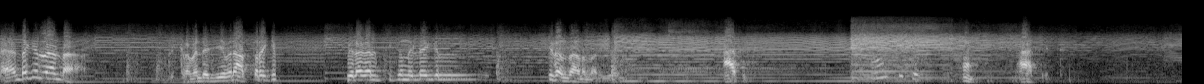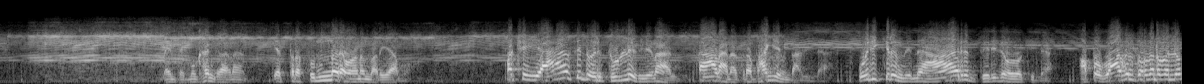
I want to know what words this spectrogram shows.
വേണ്ടെങ്കിൽ വേണ്ട. വിക്രമന്റെ ജീവൻ അത്രയ്ക്ക് വില കൽപ്പിക്കുന്നില്ലെങ്കിൽ ഇതെന്താണെന്നറിയോ ആസിഡ് എന്റെ മുഖം കാണാൻ എത്ര സുന്ദരമാണെന്നറിയാമോ? പക്ഷെ ഈ ആസിഡ് ഒരു തുള്ളി വീണാൽ കാണാൻ അത്ര ഭംഗിയുണ്ടാവില്ല. ഒരിക്കലും നിന്നെ ആരും തിരിഞ്ഞു നോക്കില്ല. അപ്പൊ വാതിൽ തുറന്നിടവല്ലോ.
